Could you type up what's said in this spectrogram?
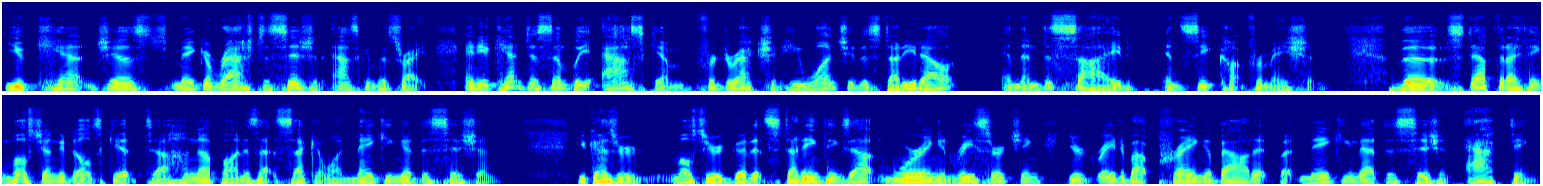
You can't just make a rash decision, ask him if it's right. And you can't just simply ask him for direction. He wants you to study it out and then decide and seek confirmation. The step that I think most young adults get uh, hung up on is that second one, making a decision. You guys are, most of you are good at studying things out and worrying and researching. You're great about praying about it, but making that decision, acting,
